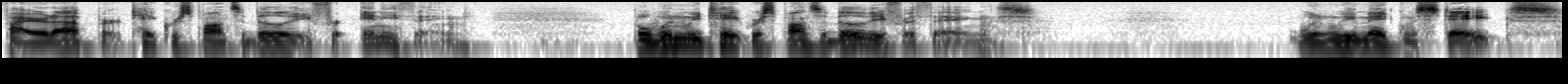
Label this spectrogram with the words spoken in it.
fired up or take responsibility for anything. But when we take responsibility for things, when we make mistakes,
